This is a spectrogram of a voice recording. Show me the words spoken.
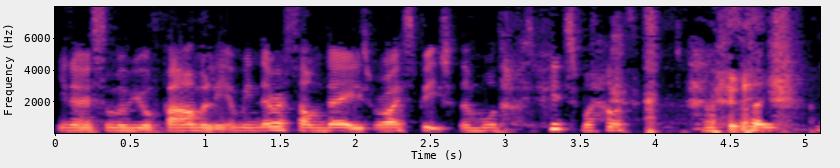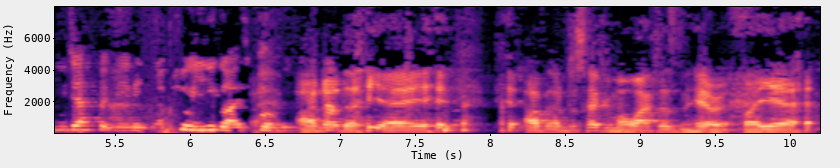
you know, some of your family. I mean, there are some days where I speak to them more than I speak to my husband. so you definitely need, I'm sure you guys probably. I know that. Yeah, yeah. I'm just hoping my wife doesn't hear it, but yeah.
